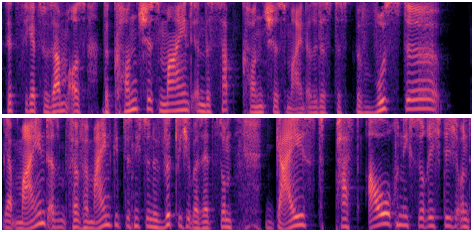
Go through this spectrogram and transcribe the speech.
setzt sich ja zusammen aus the conscious mind and the subconscious mind. Also das, das bewusste ja, Mind, also für, für Mind gibt es nicht so eine wirkliche Übersetzung. Geist passt auch nicht so richtig und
